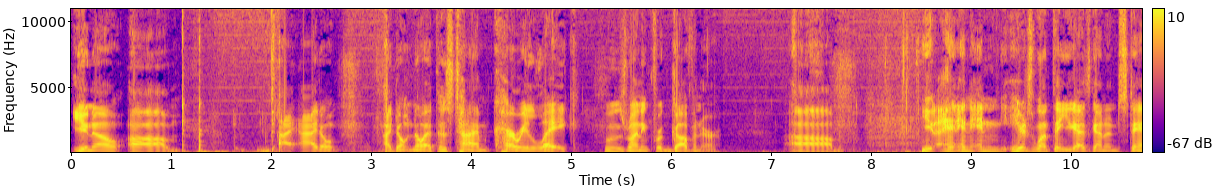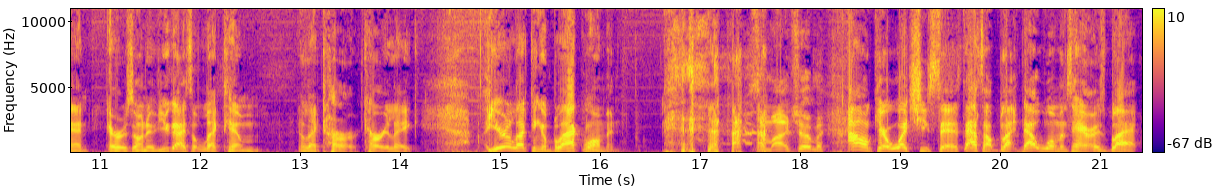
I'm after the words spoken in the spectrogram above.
You know, um, I, I don't, I don't know at this time. Kari Lake, who was running for governor, um, you, and, and and here's one thing you guys got to understand: Arizona. If you guys elect him, elect her, Kari Lake, you're electing a black woman. Somebody should me. I don't care what she says. That's a black. That woman's hair is black.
